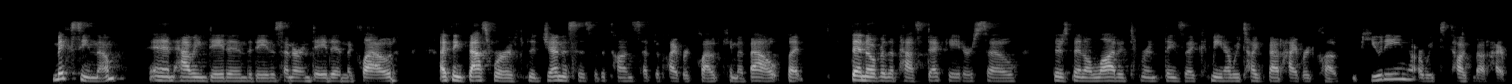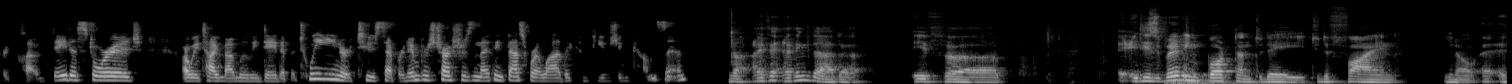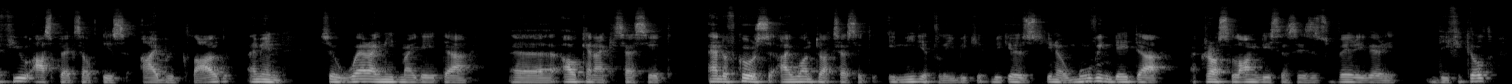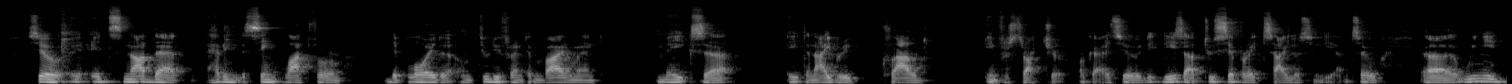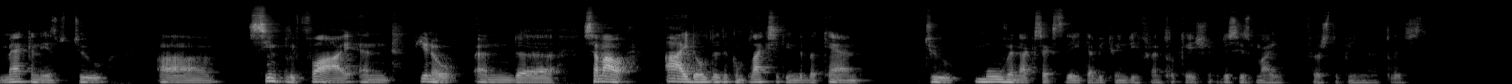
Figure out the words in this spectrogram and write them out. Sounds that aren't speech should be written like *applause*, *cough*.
mixing them and having data in the data center and data in the cloud, I think that's where the genesis of the concept of hybrid cloud came about. But then over the past decade or so, there's been a lot of different things that come in. Are we talking about hybrid cloud computing? Are we talking about hybrid cloud data storage? Are we talking about moving data between or two separate infrastructures? And I think that's where a lot of the confusion comes in. No, I think I think that uh, if uh, it is very important today to define, you know, a, a few aspects of this hybrid cloud. I mean, so where I need my data, uh, how can I access it, and of course I want to access it immediately because, because you know moving data across long distances is very very difficult. So it's not that having the same platform deployed on two different environment makes uh, it an hybrid cloud infrastructure. Okay, so th- these are two separate silos in the end. So uh, we need mechanisms to uh, simplify and you know and uh, somehow idle the, complexity in the backend to move and access data between different locations. This is my first opinion, at least.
